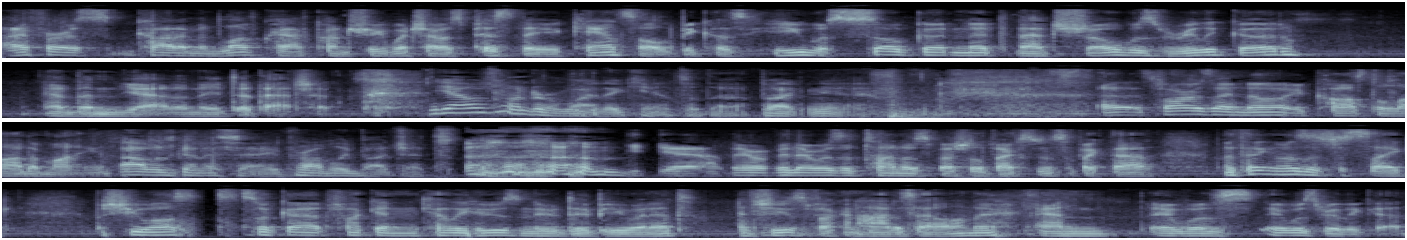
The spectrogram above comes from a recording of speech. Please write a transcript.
I first caught him in Lovecraft Country, which I was pissed they canceled because he was so good in it. That show was really good, and then yeah, then they did that shit. Yeah, I was wondering why they canceled that, but yeah. As far as I know, it cost a lot of money. I was gonna say probably budgets. Um, Yeah, there there was a ton of special effects and stuff like that. But the thing was, it's just like, but she also got fucking Kelly Hu's new debut in it, and she's fucking hot as hell in there, and it was it was really good.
